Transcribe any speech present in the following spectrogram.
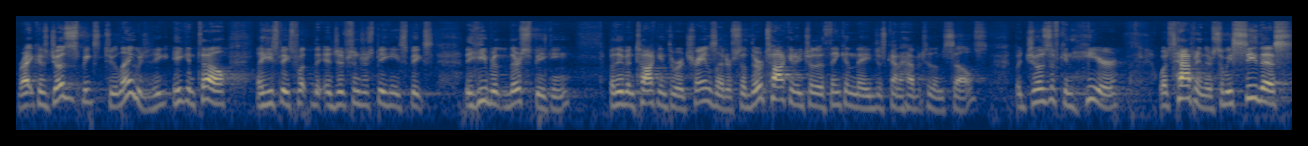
right? Because Joseph speaks two languages. He, he can tell, like he speaks what the Egyptians are speaking, he speaks the Hebrew that they're speaking, but they've been talking through a translator. So they're talking to each other thinking they just kind of have it to themselves. But Joseph can hear what's happening there. So we see this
